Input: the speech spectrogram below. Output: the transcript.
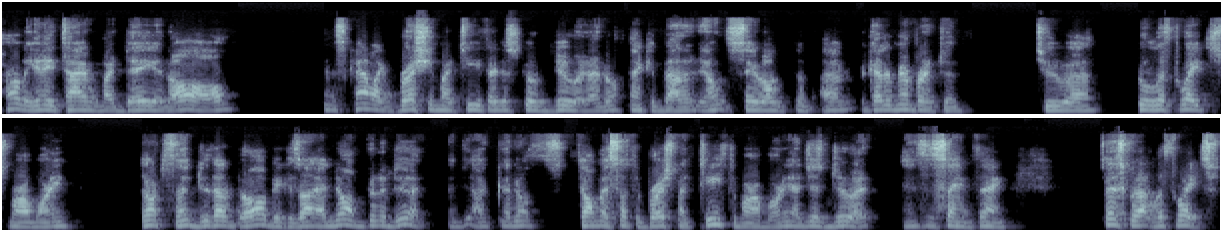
hardly any time of my day at all and it's kind of like brushing my teeth. I just go do it. I don't think about it. I don't say, well, I got to remember to, to uh, go lift weights tomorrow morning. I don't do that at all because I know I'm going to do it. I, I, don't tell myself to brush my teeth tomorrow morning. I just do it. And it's the same thing. So let's go out and lift weights.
